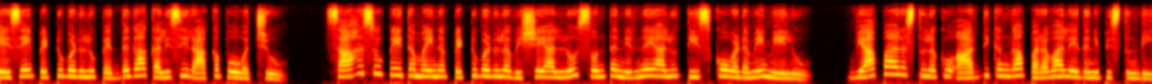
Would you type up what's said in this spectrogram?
చేసే పెట్టుబడులు పెద్దగా కలిసి రాకపోవచ్చు. సాహసోపేతమైన పెట్టుబడుల విషయాల్లో సొంత నిర్ణయాలు తీసుకోవడమే మేలు. వ్యాపారస్తులకు ఆర్థికంగా పరవాలేదనిపిస్తుంది.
